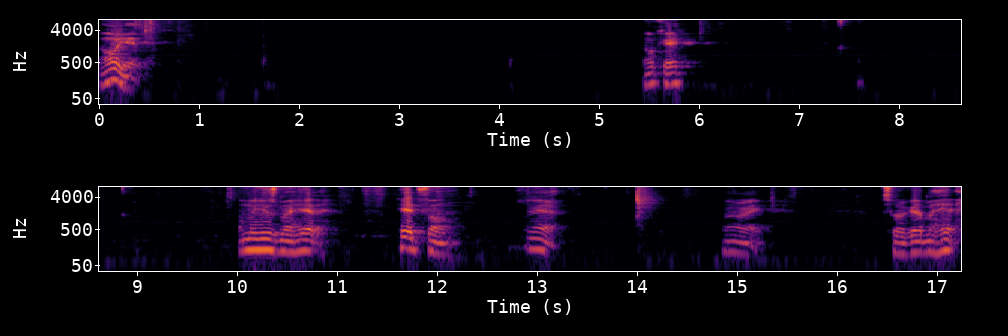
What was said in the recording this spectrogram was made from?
Oh, yeah. Okay. I'm gonna use my head headphone. Yeah. All right. So I got my head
